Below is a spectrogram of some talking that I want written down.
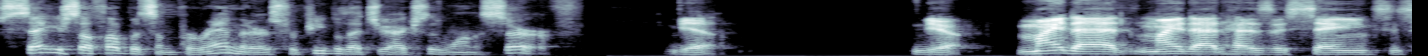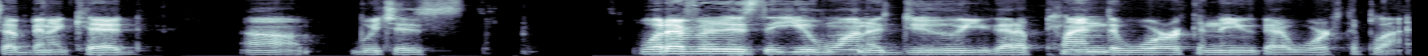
set yourself up with some parameters for people that you actually want to serve. Yeah. Yeah. My dad, my dad has a saying since I've been a kid, um, which is whatever it is that you want to do, you got to plan the work and then you got to work the plan.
